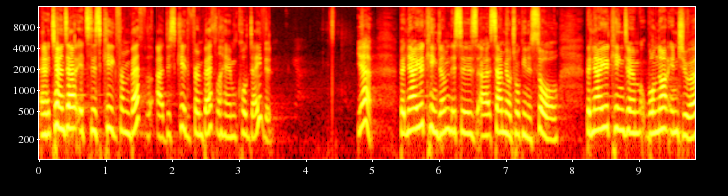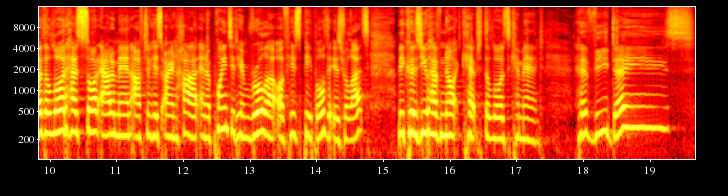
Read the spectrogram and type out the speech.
And it turns out it's this kid from, Beth- uh, this kid from Bethlehem called David. Yeah. But now your kingdom, this is uh, Samuel talking to Saul, but now your kingdom will not endure. The Lord has sought out a man after his own heart and appointed him ruler of his people, the Israelites, because you have not kept the Lord's command. Heavy days.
